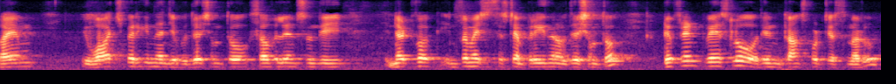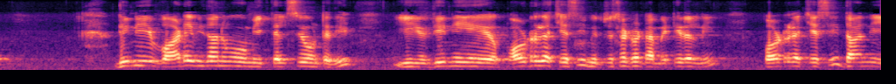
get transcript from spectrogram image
భయం ఈ వాచ్ పెరిగిందని చెప్పి ఉద్దేశంతో సర్విలెన్స్ ఉంది నెట్వర్క్ ఇన్ఫర్మేషన్ సిస్టమ్ పెరిగిందనే ఉద్దేశంతో డిఫరెంట్ వేస్లో దీన్ని ట్రాన్స్పోర్ట్ చేస్తున్నారు. దీన్ని వాడే విధానము మీకు తెలిసి ఉంటుంది. ఈ దీన్ని పౌడర్గా చేసి మీరు చూసినటువంటి ఆ మెటీరియల్ని పౌడర్గా చేసి దాన్ని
